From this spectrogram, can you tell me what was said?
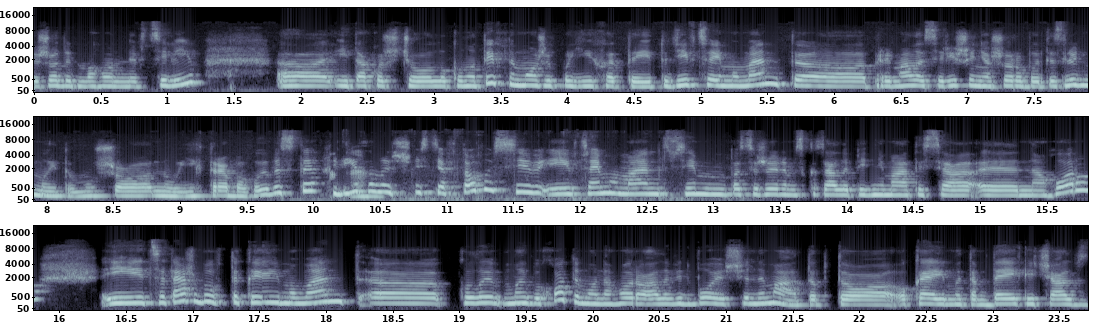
жоден вагон не вцілів. Е, і також що локомотив не може поїхати. І тоді в цей момент е, приймалося рішення, що робити з людьми, тому що ну їх треба вивезти. Під'їхали шість автобусів, і в цей момент всім пасажирам сказали підніматися е, на гору. І це теж був такий момент, коли ми виходимо на гору, але відбою ще нема. Тобто, окей, ми там деякий час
